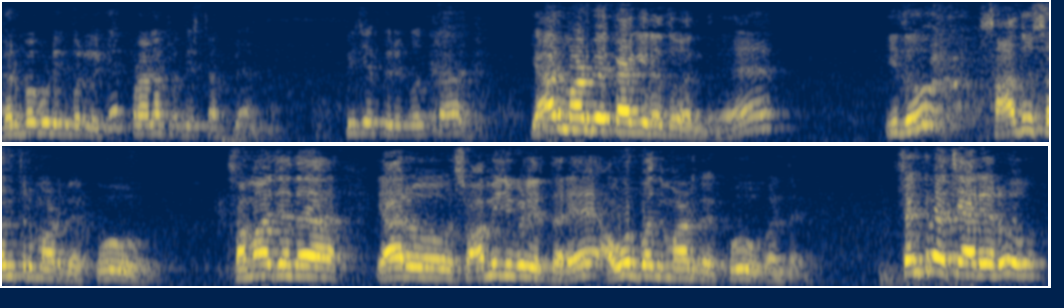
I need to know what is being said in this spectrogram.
ಗರ್ಭಗುಡಿಗೆ ಬರಲಿಕ್ಕೆ ಪ್ರಾಣ ಪ್ರತಿಷ್ಠಾಪನೆ ಅಂತ. ಬಿಜೆಪಿ ಗೊತ್ತಾ? ಯಾರು ಮಾಡಬೇಕಾಗಿರೋದು ಅಂದರೆ, ಇದು ಸಾಧು ಸಂತರು ಮಾಡಬೇಕು. ಸಮಾಜದ ಯಾರು ಸ್ವಾಮೀಜಿಗಳಿರ್ತಾರೆ, ಅವ್ರು ಬಂದು ಮಾಡಬೇಕು ಅಂತ. ಶಂಕರಾಚಾರ್ಯರು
